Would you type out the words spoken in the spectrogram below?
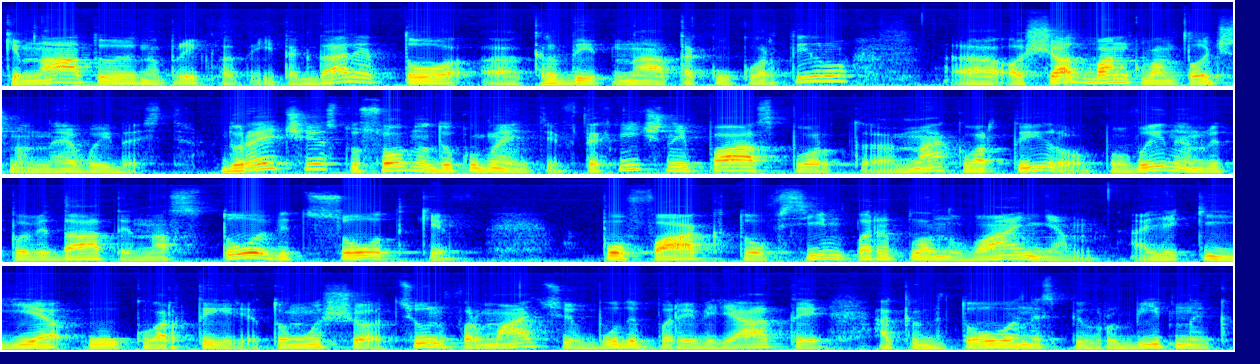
кімнатою, наприклад, і так далі, то кредит на таку квартиру Ощадбанк вам точно не видасть. До речі, стосовно документів, технічний паспорт на квартиру повинен відповідати на 100% по факту всім переплануванням, які є у квартирі, тому що цю інформацію буде перевіряти акредитований співробітник,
